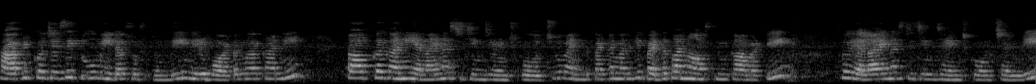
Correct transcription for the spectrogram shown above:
ఫ్యాబ్రిక్ వచ్చేసి టూ మీటర్స్ వస్తుంది. మీరు బాటమ్గా కానీ టాప్గా కానీ ఎలా అయినా స్టిచ్చింగ్ చేయించుకోవచ్చు. ఎందుకంటే మనకి పెద్ద పన్ను వస్తుంది కాబట్టి సో ఎలా అయినా స్టిచ్చింగ్ చేయించుకోవచ్చు అండి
